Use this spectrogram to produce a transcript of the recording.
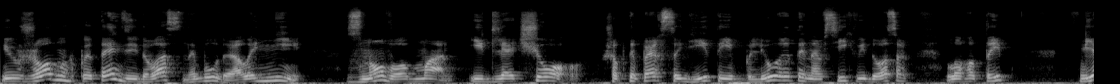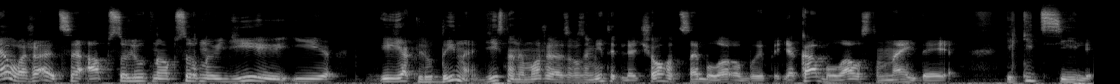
і жодних претензій до вас не буде. Але ні, знову обман. І для чого? Щоб тепер сидіти і блюрити на всіх відосах логотип? Я вважаю це абсолютно абсурдною дією, і, і як людина дійсно не може зрозуміти, для чого це було робити, яка була основна ідея, які цілі.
